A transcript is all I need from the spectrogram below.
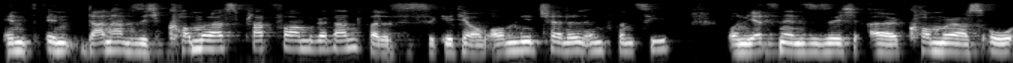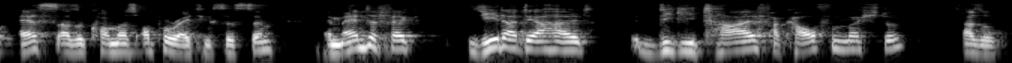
in, in, dann haben sie sich Commerce-Plattform genannt, weil es geht ja um Omnichannel im Prinzip. Und jetzt nennen sie sich äh, Commerce OS, also Commerce Operating System. Im Endeffekt, jeder, der halt digital verkaufen möchte, also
